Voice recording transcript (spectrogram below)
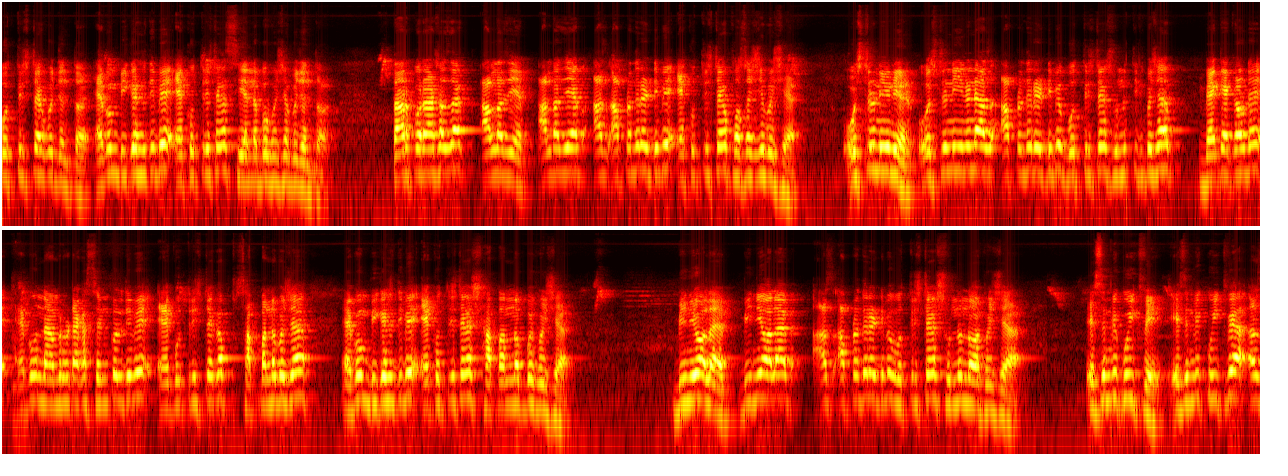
বত্রিশ টাকা পর্যন্ত এবং বিকাশে দিবে একত্রিশ টাকা ছিয়ানব্বই পয়সা পর্যন্ত। তারপরে আসা যাক আল্লাহ অ্যাপ আল্লাহ অ্যাপ আজ আপনাদের দিবে একত্রিশ টাকা পঁচাশি পয়সা। ওয়েস্টার্ন ইউনিয়ন। ওয়েস্টার্ন ইউনিয়নে আজ আপনাদের দিবে বত্রিশ টাকা শূন্য তিন পয়সা ব্যাংক অ্যাকাউন্টে এবং নামের টাকা সেন্ড করে দিবে একত্রিশ টাকা ছাপ্পান্ন পয়সা। এবং বিকাশে দিবে একত্রিশ টাকা সাতানব্বই পয়সা। বিনিয়োগ অ্যাপ বিনিয়োগ অ্যাপ আজ আপনাদের রেট দিবে বত্রিশ টাকা শূন্য নয় পয়সা S N B quick pay B quick pay আজ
